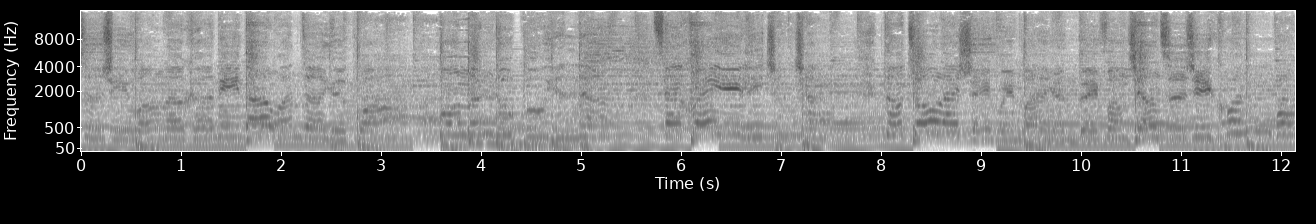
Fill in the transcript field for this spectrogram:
自己，忘了和你那晚的月光。我们都不原谅，在回忆里逞强，到头来谁会埋怨对方将自己捆绑？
